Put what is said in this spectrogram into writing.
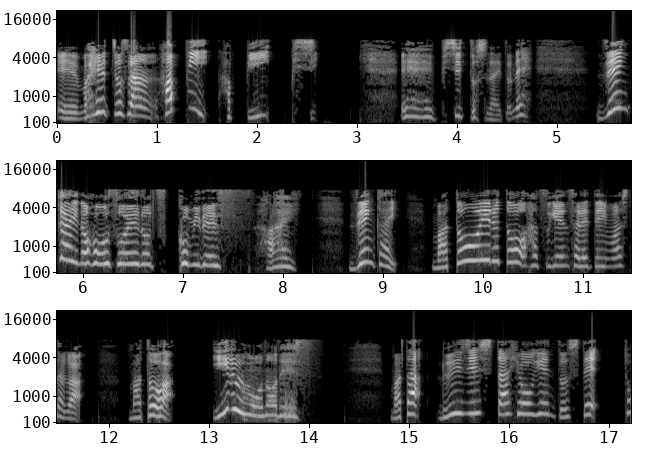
えー、まゆっちょさん、ハッピー、ハッピー、ピシッ。えー、ピシッとしないとね。前回の放送へのツッコミです。はい。前回、的を得ると発言されていましたが、的は、いるものです。また、類似した表現として、塔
